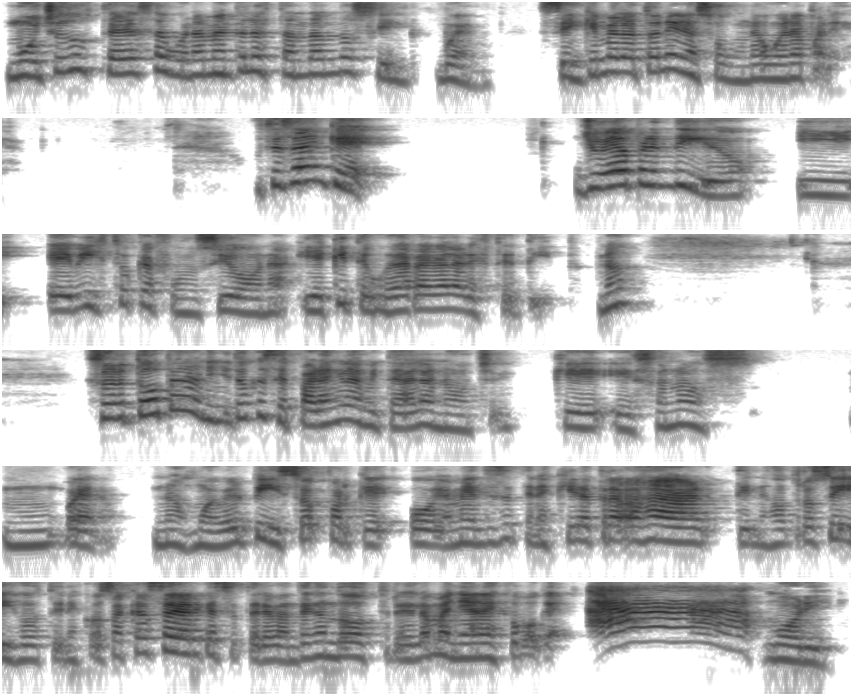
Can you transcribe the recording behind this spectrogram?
Muchos de ustedes seguramente le están dando zinc. Bueno, zinc y melatonina son una buena pareja. Ustedes saben que yo he aprendido y he visto que funciona, y aquí te voy a regalar este tip, ¿no? Sobre todo para los niñitos que se paran en la mitad de la noche, que eso nos, mm, bueno, nos mueve el piso porque obviamente si tienes que ir a trabajar, tienes otros hijos, tienes cosas que hacer, que se te levanten a 2, 3 de la mañana, es como que, ¡ah! Morí.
